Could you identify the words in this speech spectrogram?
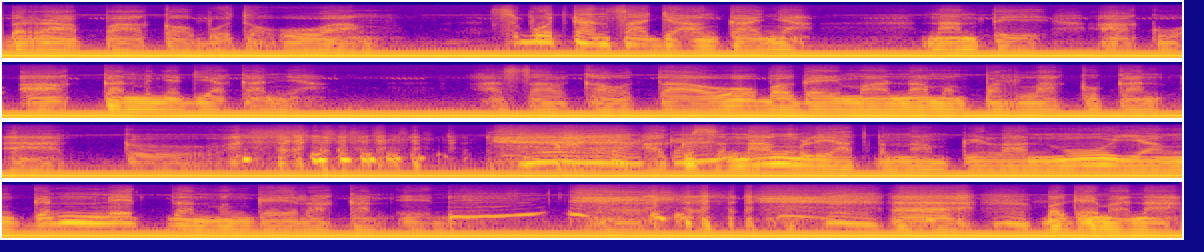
berapa kau butuh uang? Sebutkan saja angkanya. Nanti aku akan menyediakannya. Asal kau tahu bagaimana memperlakukan aku. aku senang melihat penampilanmu yang genit dan menggairahkan ini. ah, bagaimana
